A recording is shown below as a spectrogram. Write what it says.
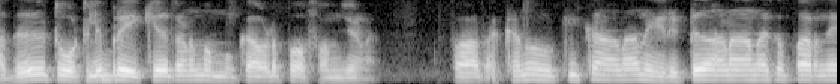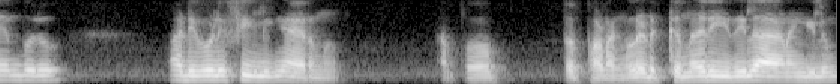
അത് ടോട്ടലി ബ്രേക്ക് ചെയ്തിട്ടാണ് നമുക്ക് അവിടെ പെർഫോം ചെയ്യണം അപ്പൊ അതൊക്കെ നോക്കി കാണാൻ നേരിട്ട് കാണാന്നൊക്കെ പറഞ്ഞു കഴിയുമ്പോൾ ഒരു അടിപൊളി ഫീലിംഗ് ആയിരുന്നു അപ്പോൾ പടങ്ങൾ എടുക്കുന്ന രീതിയിലാണെങ്കിലും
